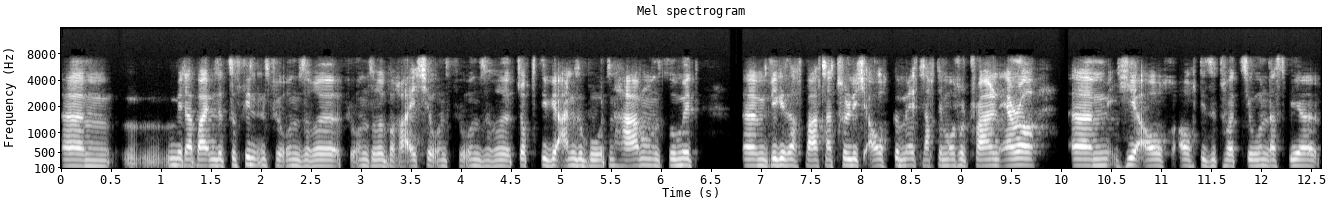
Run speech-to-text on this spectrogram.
ähm, Mitarbeitende zu finden für unsere, für unsere Bereiche und für unsere Jobs, die wir angeboten haben. Und somit, ähm, wie gesagt, war es natürlich auch gemäß nach dem Motto Trial and Error ähm, hier auch, auch die Situation, dass wir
